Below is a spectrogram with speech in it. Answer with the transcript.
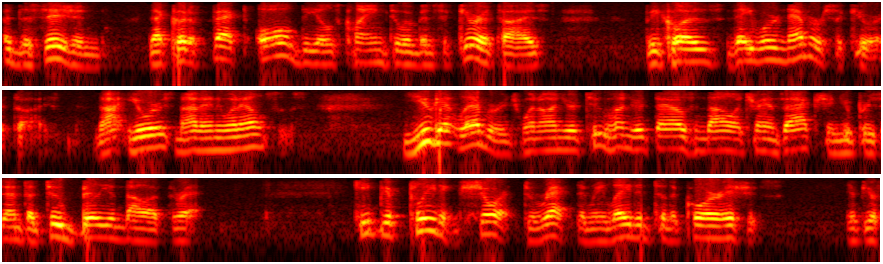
a decision that could affect all deals claimed to have been securitized because they were never securitized. Not yours, not anyone else's. You get leverage when on your $200,000 transaction you present a $2 billion threat. Keep your pleading short, direct, and related to the core issues. If you're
